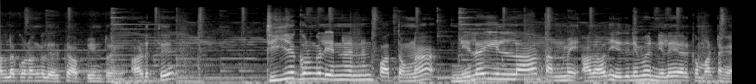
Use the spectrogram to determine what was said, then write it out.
நல்ல குணங்கள் இருக்குது அப்படின்றாங்க. அடுத்து தீய குணங்கள் என்னென்னு பார்த்தோம்னா நிலையில்லா தன்மை அதாவது எதுலேயுமே நிலையாக இருக்க மாட்டாங்க.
